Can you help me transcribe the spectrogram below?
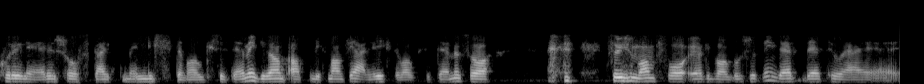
korrelerer så sterkt med listevalgsystemet. ikke sant? At hvis man fjerner listevalgsystemet, så, så vil man få økt valgoppslutning. Det, det tror jeg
